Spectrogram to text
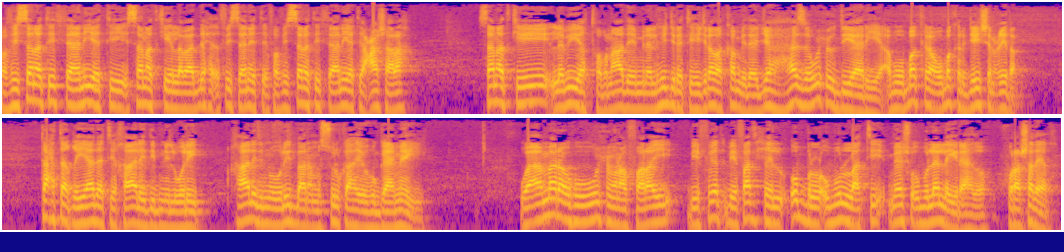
fa fi sanati thaaniyati sannadkii labaad fa fi sanati thaaniyati cashara sannadkii labiyo tobnaad ee min alhijrati hijrada ka mid ee jahaza wuxuu diyaariyey abubakrin abubakr jeyshan ciidan taxta qiyaadati khaalid ibni lwaliid khaalid ibni waliid baana mas'uulka ahay oo hogaameeyey wa amarahu wuxuuna faray bifatxi lubullati meesha ubulla la yidhaahdo furashadeeda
